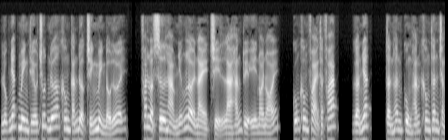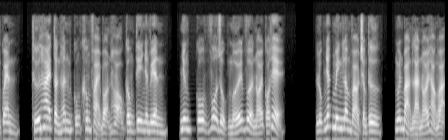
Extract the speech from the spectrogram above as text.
Lục Nhất Minh thiếu chút nữa không cắn được chính mình đầu lưỡi, phát luật sư hàm những lời này chỉ là hắn tùy ý nói nói, cũng không phải thật phát, gần nhất, Tần Hân cùng hắn không thân chẳng quen, thứ hai Tần Hân cũng không phải bọn họ công ty nhân viên, nhưng cô vô dục mới vừa nói có thể. Lục Nhất Minh lâm vào trầm tư, nguyên bản là nói hảo ngoạn.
